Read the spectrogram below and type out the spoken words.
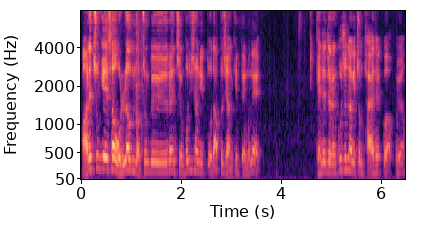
아래쪽에서 올라오는 업종들은 지금 포지션이 또 나쁘지 않기 때문에 걔네들은 꾸준하게 좀 봐야 될 것 같고요.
